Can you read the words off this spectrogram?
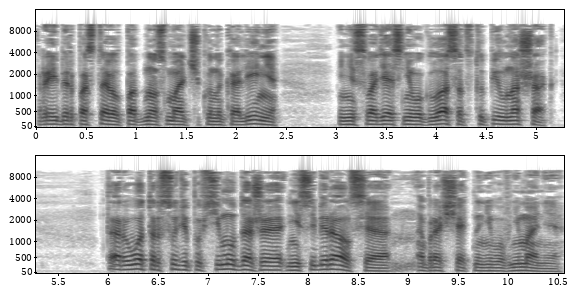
Рейбер поставил поднос мальчику на колени и, не сводя с него глаз, отступил на шаг. Тар Уотер, судя по всему, даже не собирался обращать на него внимание.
